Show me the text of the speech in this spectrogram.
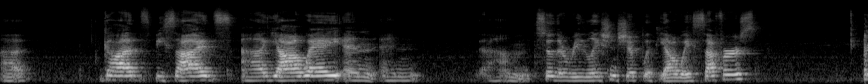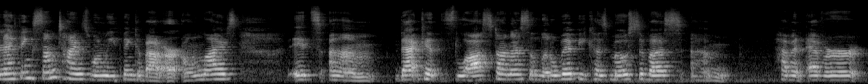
uh, gods besides uh, Yahweh and, and um, so their relationship with Yahweh suffers. And I think sometimes when we think about our own lives, it's um, that gets lost on us a little bit because most of us um, haven't ever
